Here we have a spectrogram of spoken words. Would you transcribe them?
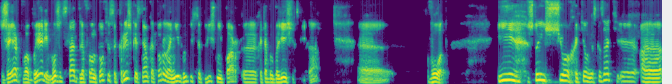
жертва Берри может стать для фронт-офиса крышкой, сняв которую они выпустят лишний пар, э, хотя бы болельщицкий. Да? Э, вот. И что еще хотел я сказать? Э, э,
